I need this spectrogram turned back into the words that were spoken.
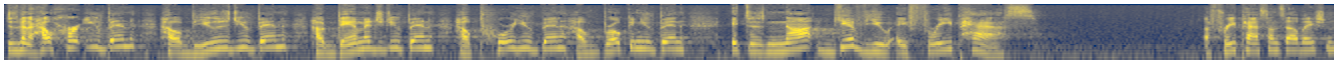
Doesn't matter how hurt you've been, how abused you've been, how damaged you've been, how poor you've been, how broken you've been. It does not give you a free pass. A free pass on salvation,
